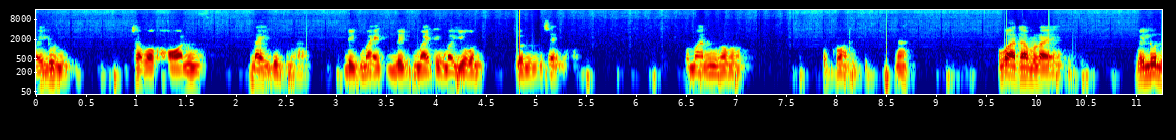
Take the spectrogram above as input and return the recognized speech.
วัยรุ่น ชอบเอาค้อนไล่ดึกมา ดึกหมายดึกหมายถึงว่าโยนโยนใส่มาประมาณนั้นมั้งต่ก่อนนะเพราะว่าทำอะไรวัยรุ่น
